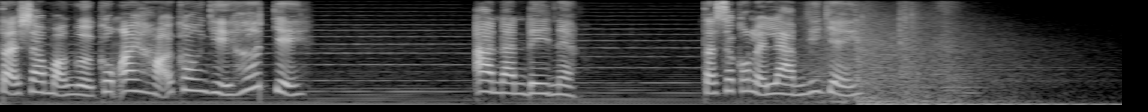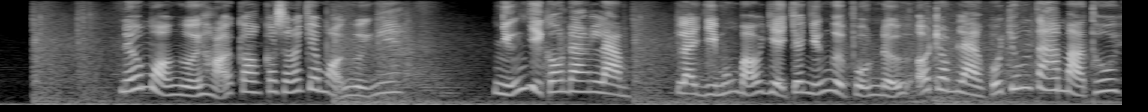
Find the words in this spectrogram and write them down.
Tại sao mọi người không ai hỏi con gì hết vậy? Anandi nè, Tại sao con lại làm như vậy? Nếu mọi người hỏi con Con sẽ nói cho mọi người nghe. Những gì con đang làm Là vì muốn bảo vệ cho những người phụ nữ Ở trong làng của chúng ta mà thôi.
